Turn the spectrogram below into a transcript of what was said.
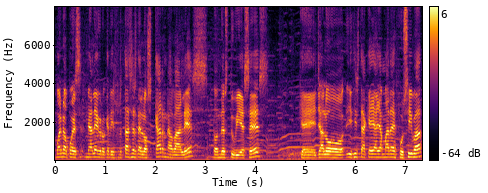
Bueno, pues me alegro que disfrutases de los carnavales donde estuvieses, que ya lo hiciste aquella llamada efusiva.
